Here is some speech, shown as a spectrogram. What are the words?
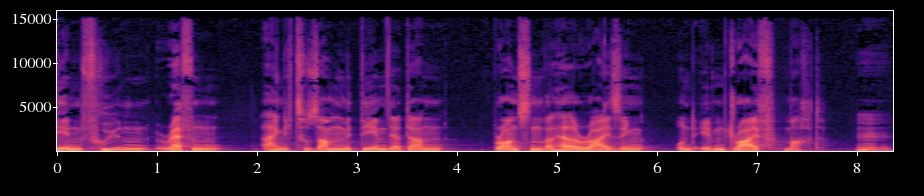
den frühen Reffen eigentlich zusammen mit dem, der dann Bronson, Valhalla Rising und eben Drive macht? Mhm.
